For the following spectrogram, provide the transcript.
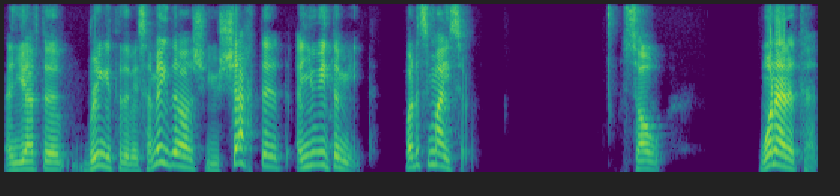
and you have to bring it to the Beis Hamikdash. You shecht it, and you eat the meat, but it's meiser. So one out of ten.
